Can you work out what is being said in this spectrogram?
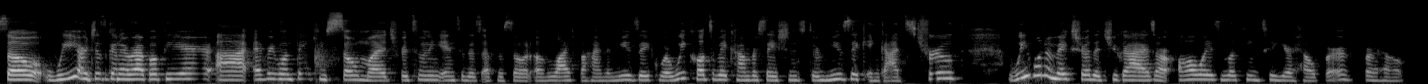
so we are just going to wrap up here. Uh, everyone, thank you so much for tuning into this episode of Life Behind the Music, where we cultivate conversations through music and God's truth. We want to make sure that you guys are always looking to your helper for help.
